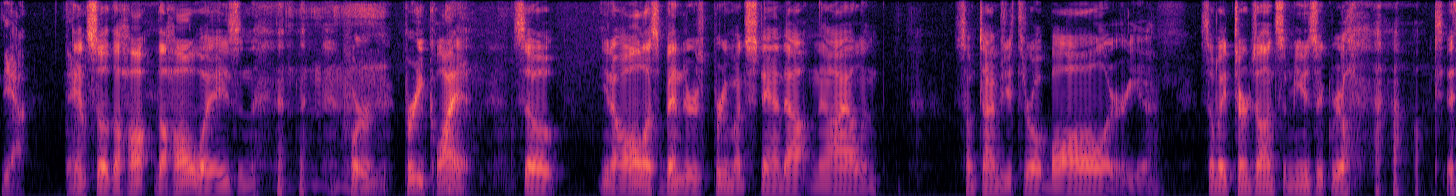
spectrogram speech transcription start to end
yeah Yeah. And so the hall the hallways and were pretty quiet. So, you know, all us vendors pretty much stand out in the aisle and sometimes you throw a ball or you somebody turns on some music real loud.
